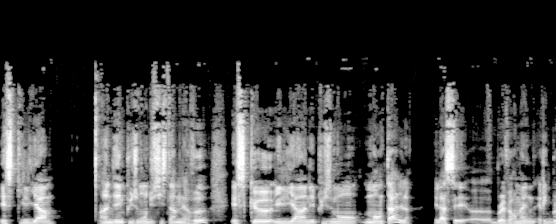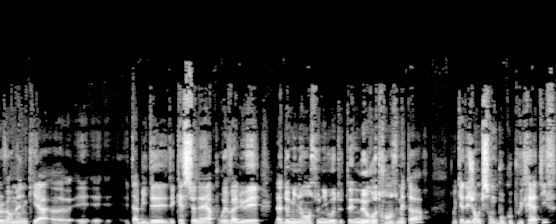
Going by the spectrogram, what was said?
Est-ce qu'il y a un épuisement du système nerveux? Est-ce qu'il y a un épuisement mental? Et là, c'est euh, Braverman, Eric Braverman, qui a euh, établit des, des, questionnaires pour évaluer la dominance au niveau de tes neurotransmetteurs. Donc il y a des gens qui sont beaucoup plus créatifs,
